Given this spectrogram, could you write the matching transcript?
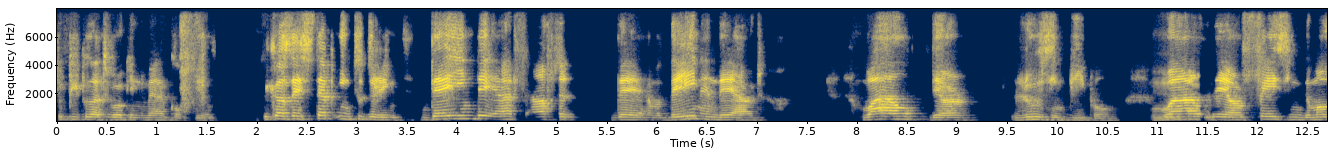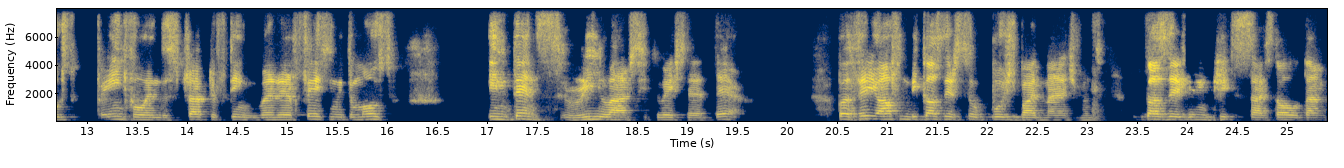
to people that work in the medical field because they step into the ring day in day after day day in and day out while they are losing people mm. while they are facing the most painful and destructive thing when they're facing with the most intense real life situation that there but very often because they're so pushed by the management because they're getting criticized all the time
